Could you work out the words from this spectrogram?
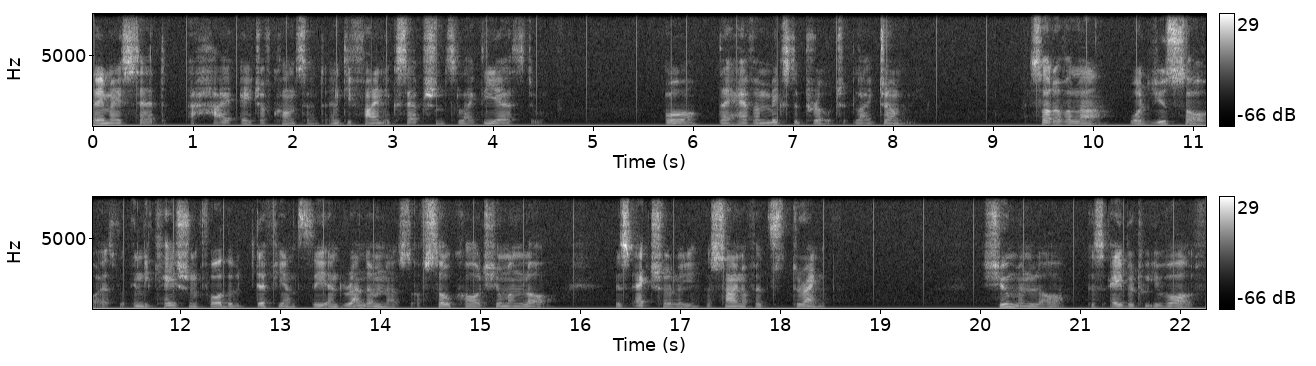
They may set a high age of consent and define exceptions, like the US do. Or they have a mixed approach, like Germany. Sword of Allah, what you saw as the indication for the deviancy and randomness of so-called human law is actually a sign of its strength. Human law is able to evolve,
